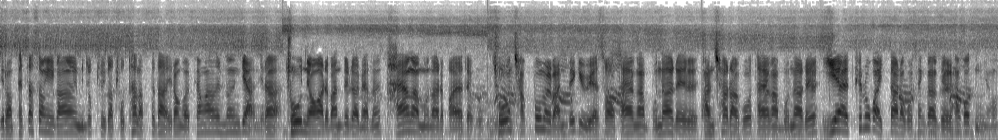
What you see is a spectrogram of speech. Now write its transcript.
이런 배타성이 강한 민족주의가 좋다 나쁘다 이런 걸 평하는 게 아니라 좋은 영화를 만들려면 다양한 문화를 봐야 되고 좋은 작품을 만들기 위해서 다양한 문화를 관찰하고 다양한 문화를 이해할 필요가 있다라고 생각을 하거든요.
